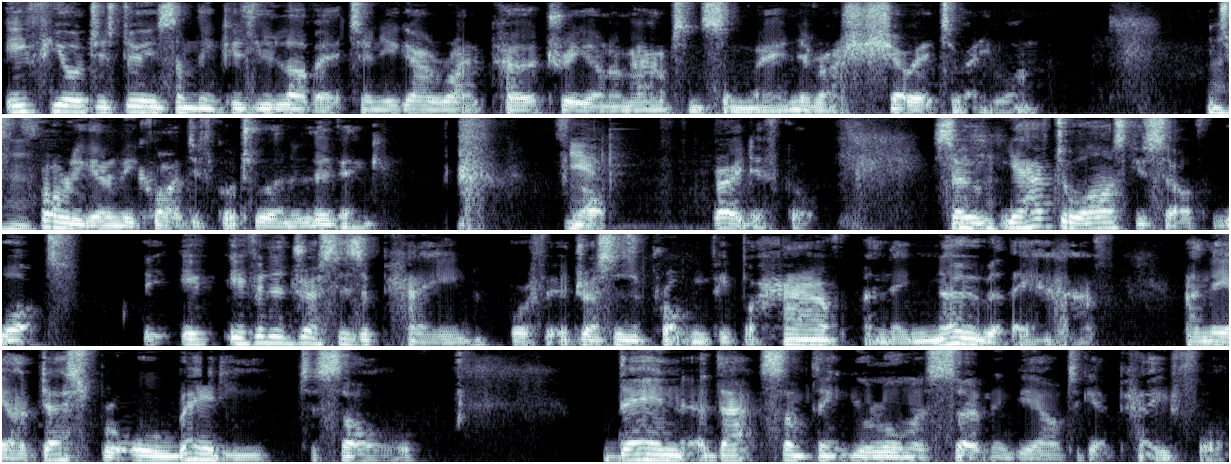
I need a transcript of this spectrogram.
if you're just doing something because you love it and you go write poetry on a mountain somewhere and never actually show it to anyone, it's mm-hmm. probably going to be quite difficult to earn a living. yeah. very difficult. So you have to ask yourself what if, if it addresses a pain or if it addresses a problem people have and they know that they have and they are desperate already to solve, then that's something you'll almost certainly be able to get paid for.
